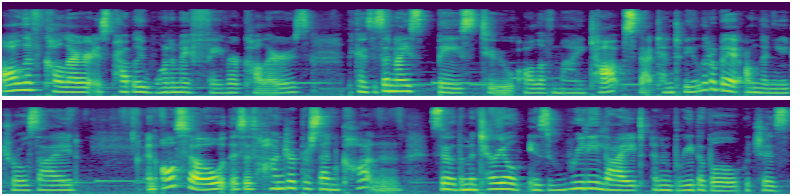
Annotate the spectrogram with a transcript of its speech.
olive color is probably one of my favorite colors because it's a nice base to all of my tops that tend to be a little bit on the neutral side. And also, this is 100% cotton, so the material is really light and breathable, which is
